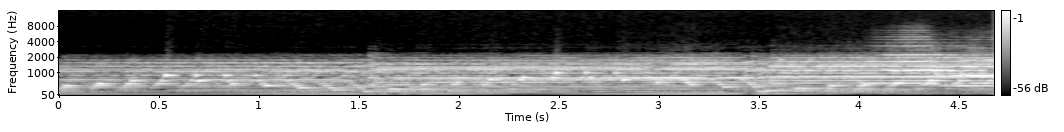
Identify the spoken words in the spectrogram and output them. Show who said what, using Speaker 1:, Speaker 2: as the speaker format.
Speaker 1: Thank you.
